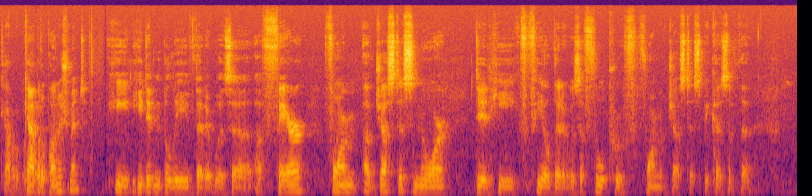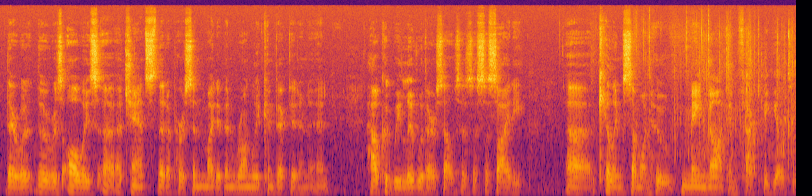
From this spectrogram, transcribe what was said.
Capital. capital punishment. He, he didn't believe that it was a, a fair form of justice, nor did he feel that it was a foolproof form of justice because of the there was there was always a, a chance that a person might have been wrongly convicted, and, and how could we live with ourselves as a society, uh, killing someone who may not in fact be guilty?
